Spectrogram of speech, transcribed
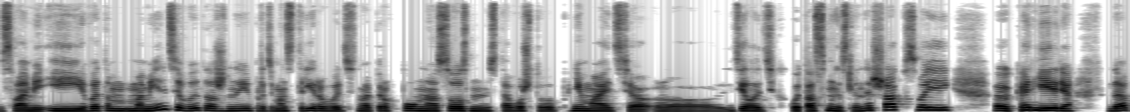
с вами, и в этом моменте вы должны продемонстрировать, ну, во-первых, полную осознанность того, что вы понимаете, э, делаете какой-то осмысленный шаг в своей э, карьере, да,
